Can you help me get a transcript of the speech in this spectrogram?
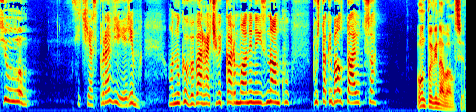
Все. Сейчас проверим. А ну-ка, выворачивай карманы наизнанку. Пусть так и болтаются. Он повиновался.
